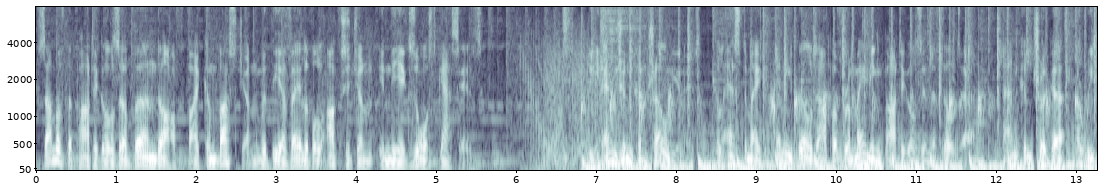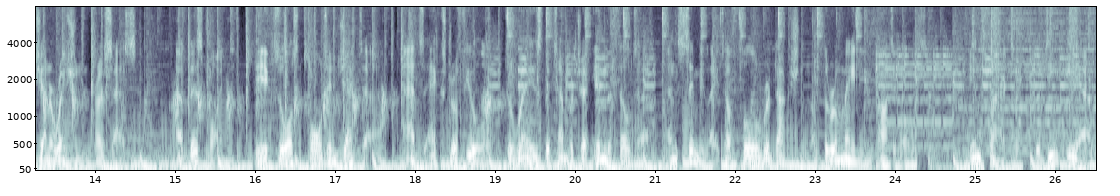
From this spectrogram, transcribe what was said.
some of the particles are burned off by combustion with the available oxygen in the exhaust gases. The engine control unit will estimate any buildup of remaining particles in the filter and can trigger a regeneration process. At this point, the exhaust port injector adds extra fuel to raise the temperature in the filter and simulate a full reduction of the remaining particles. In fact, the DPF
